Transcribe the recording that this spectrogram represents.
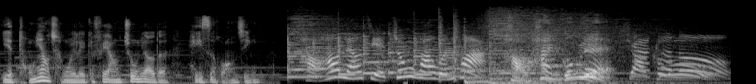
也同样成为了一个非常重要的黑色黄金。好好了解中华文化，好汉攻略。下课喽。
